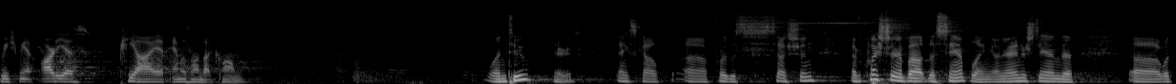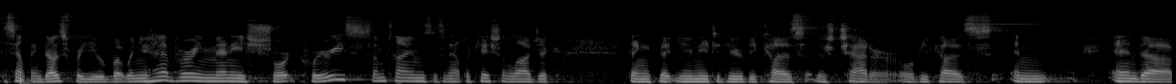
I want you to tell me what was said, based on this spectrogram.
reach me at rdspi at amazon.com. One, two, there it is. Thanks, Kyle, uh, for this session. I have a question about the sampling. I mean, I understand the, uh, what the sampling does for you, but when you have very many short queries, sometimes it's an application logic thing that you need to do because there's chatter or because and and uh,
